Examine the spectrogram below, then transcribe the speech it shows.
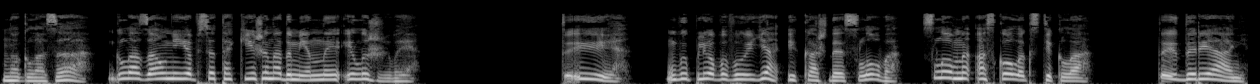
но глаза, глаза у нее все такие же надменные и лживые. «Ты...» — выплевываю я, и каждое слово, словно осколок стекла. «Ты дрянь!»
